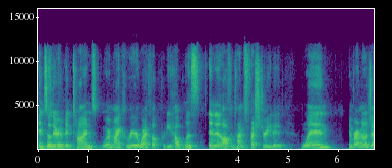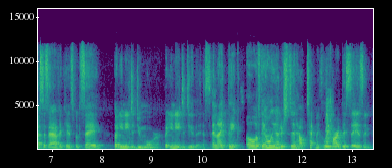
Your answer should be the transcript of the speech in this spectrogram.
and so there have been times where my career where I felt pretty helpless and then oftentimes frustrated when environmental justice advocates would say, but you need to do more, but you need to do this. And I think, oh, if they only understood how technically hard this is and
